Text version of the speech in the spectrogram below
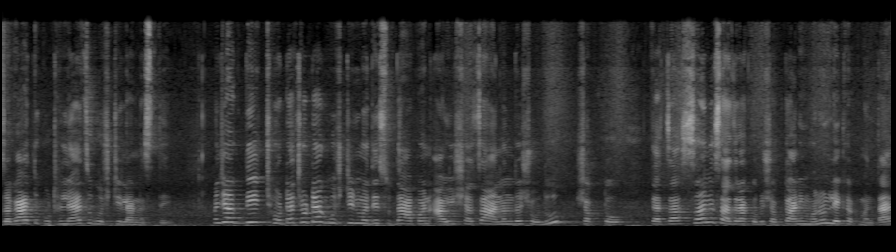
जगात कुठल्याच गोष्टीला नसते. म्हणजे अगदी छोट्या छोट्या गोष्टींमध्ये सुद्धा आपण आयुष्याचा आनंद शोधू शकतो त्याचा सण साजरा करू शकतो. आणि म्हणून लेखक म्हणतात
